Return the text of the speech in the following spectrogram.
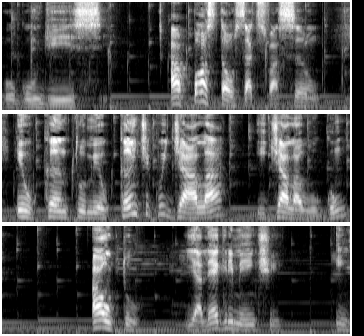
Ogum disse: Após tal satisfação, eu canto meu cântico Ijala e Jala Ogum, alto e alegremente, em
